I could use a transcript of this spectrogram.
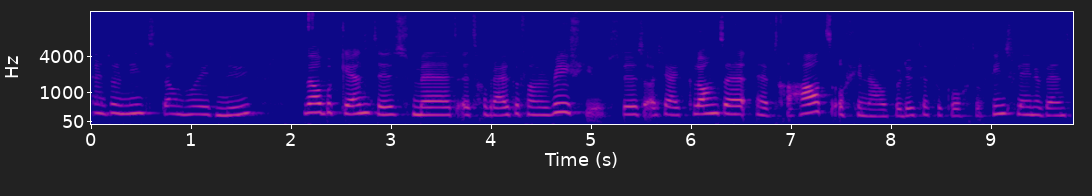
en zo niet, dan hoor je het nu, wel bekend is met het gebruiken van reviews. Dus als jij klanten hebt gehad, of je nou een product hebt gekocht of dienstverlener bent,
